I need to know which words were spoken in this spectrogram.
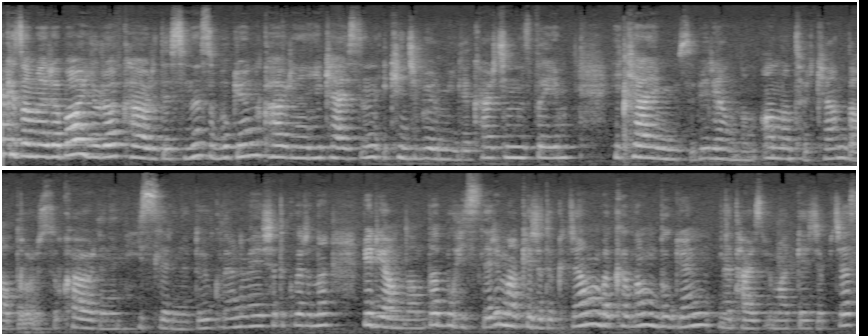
Herkese merhaba, Yura Kavri'desiniz. Bugün Kavri'nin hikayesinin ikinci bölümüyle karşınızdayım. Hikayemizi bir yandan anlatırken, daha doğrusu Kavri'nin hislerini, duygularını ve yaşadıklarını bir yandan da bu hisleri makyaja dökeceğim. Bakalım bugün ne tarz bir makyaj yapacağız.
